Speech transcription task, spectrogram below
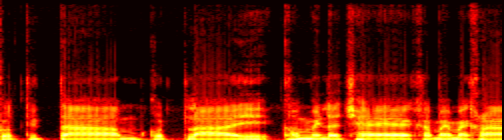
กดติดตาม กดไลค์ คอมเมนต์และแชร์ครับแม่ไหมครับ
